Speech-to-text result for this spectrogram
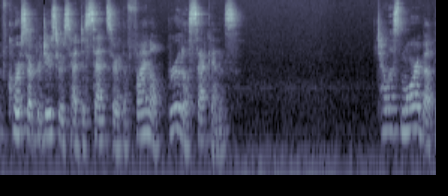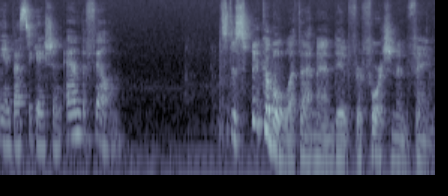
Of course, our producers had to censor the final brutal seconds. Tell us more about the investigation and the film. It's despicable what that man did for fortune and fame,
